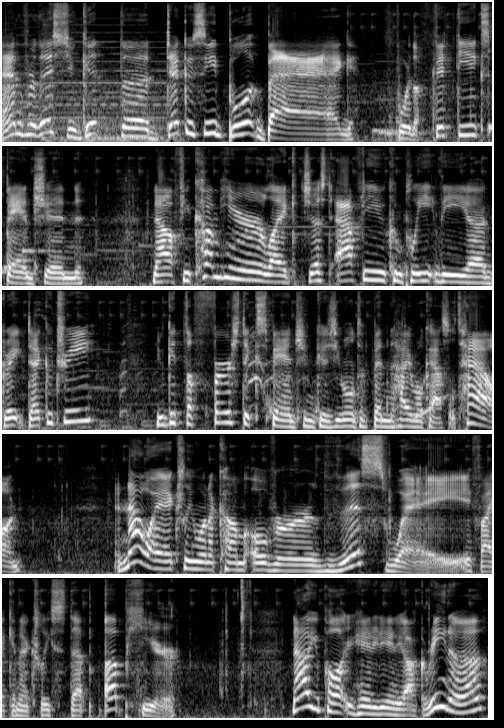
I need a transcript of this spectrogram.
And for this, you get the Deku Seed Bullet Bag for the 50 expansion. Now, if you come here, like, just after you complete the uh, Great Deku Tree, you get the first expansion because you won't have been in Hyrule Castle Town. And now I actually want to come over this way, if I can actually step up here. Now you pull out your handy dandy ocarina.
